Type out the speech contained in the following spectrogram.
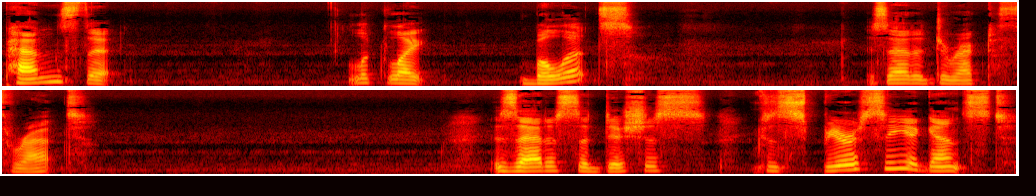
pens that looked like bullets. Is that a direct threat? Is that a seditious conspiracy against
